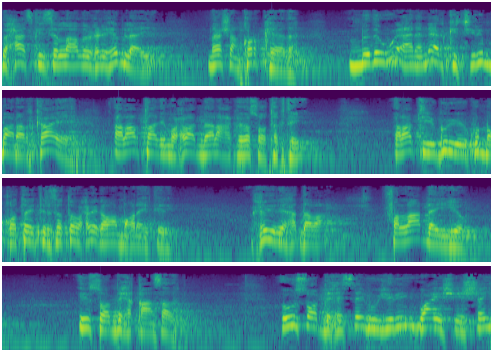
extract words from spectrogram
baxaaskiisa la hadla wuxuuhi heblaay meeshan korkeeda madow aanan arki jirin baan arkaaye alaabtaadii waxbaad meelaha kaga soo tagtay. Alaabtii gurigay ku noqotay tirsato waxbay kama maqnay tiri. Wuxuu yidhi haddaba fallaadha iyo ii bixi qaansada uu soo bixisay buu yidhi waa i shiishay.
